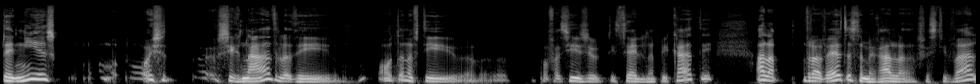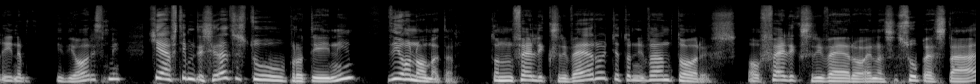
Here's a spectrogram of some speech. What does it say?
ταινίες όχι σε- συχνά, δηλαδή όταν αυτή ε, αποφασίζει ότι θέλει να πει κάτι, αλλά βραβεύεται στα μεγάλα φεστιβάλ, είναι ιδιόρυθμη και αυτή με τη σειρά της του προτείνει δύο ονόματα τον Φέλιξ Ριβέρο και τον Ιβάν Τόρες. Ο Φέλιξ Ριβέρο, ένας superstar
